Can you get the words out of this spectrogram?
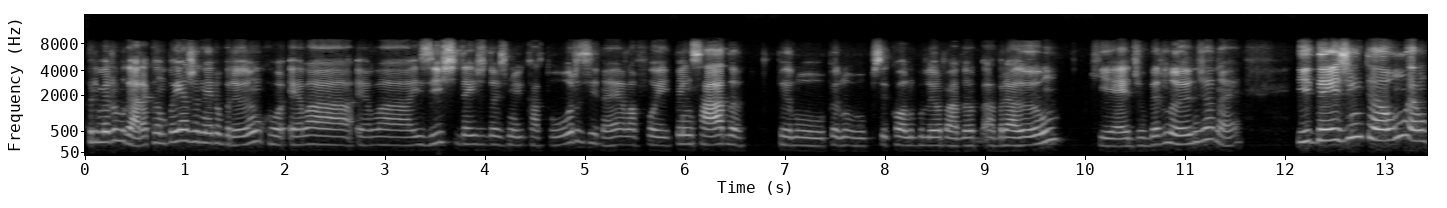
Em primeiro lugar, a campanha Janeiro Branco, ela, ela existe desde 2014, né? Ela foi pensada pelo, pelo psicólogo Leonardo Abraão, que é de Uberlândia, né? E desde então é um,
